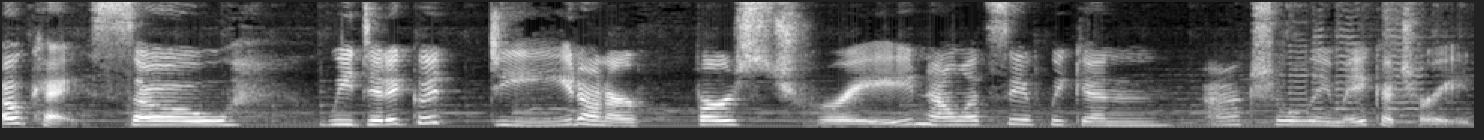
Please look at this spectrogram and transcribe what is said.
Okay, so we did a good deed on our first trade. Now let's see if we can actually make a trade.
